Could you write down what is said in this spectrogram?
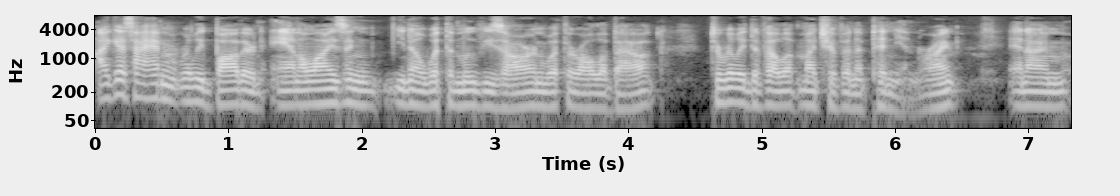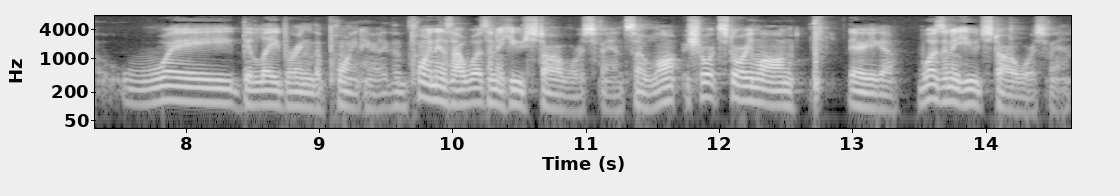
I guess I hadn't really bothered analyzing, you know, what the movies are and what they're all about to really develop much of an opinion, right? And I'm way belaboring the point here. The point is I wasn't a huge Star Wars fan. So long, short story long, there you go. Wasn't a huge Star Wars fan.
